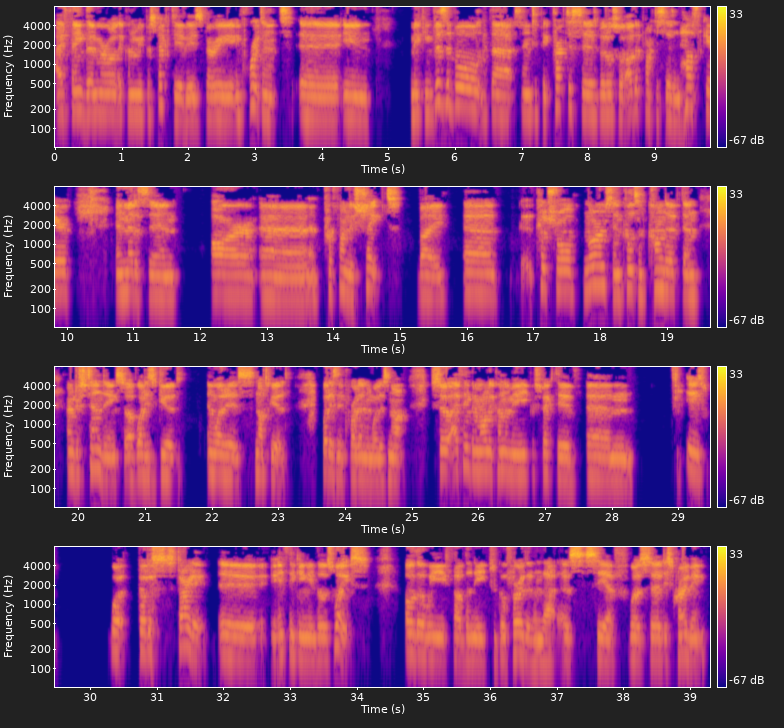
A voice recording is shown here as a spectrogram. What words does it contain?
I think the moral economy perspective is very important uh, in making visible that scientific practices, but also other practices in healthcare and medicine, are uh, profoundly shaped by uh, cultural norms and codes of conduct and understandings of what is good and what is not good, what is important and what is not. So I think the moral economy perspective um, is what got us started uh, in thinking in those ways. Although we felt the need to go further than that, as CF was uh, describing.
